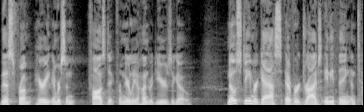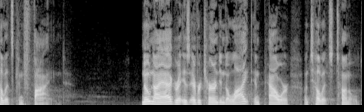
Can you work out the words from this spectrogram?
This from Harry Emerson Fosdick from nearly 100 years ago. No steam or gas ever drives anything until it's confined. No Niagara is ever turned into light and power until it's tunneled.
